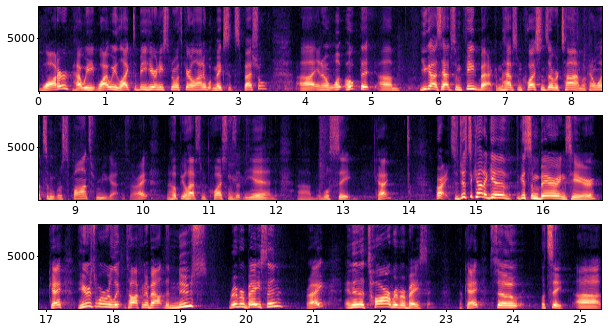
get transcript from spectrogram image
water, how we, why we like to be here in Eastern North Carolina, what makes it special. Uh, and I hope that um, you guys have some feedback. I'm to have some questions over time. I kind of want some response from you guys, all right? And I hope you'll have some questions at the end, uh, but we'll see, okay? All right, so just to kind of give, get some bearings here, okay? Here's where we're talking about the Neuse River Basin, right? And then the Tar River Basin. Okay, so let's see. Uh,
